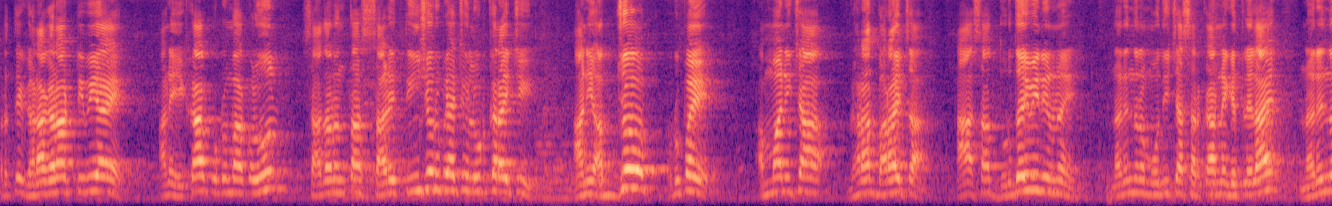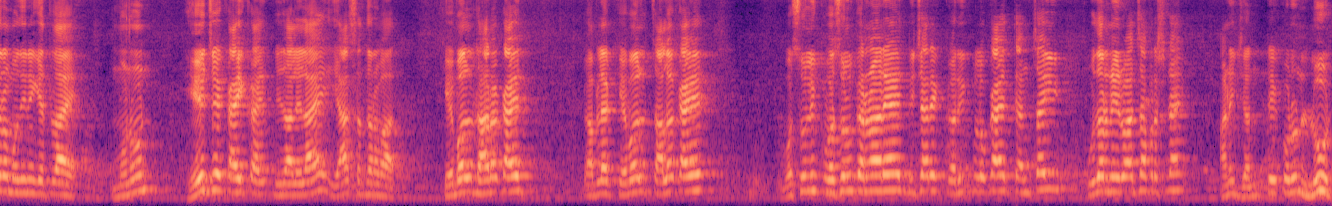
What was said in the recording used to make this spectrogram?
प्रत्येक घराघरात टी व्ही आहे आणि एका कुटुंबाकडून साधारणतः साडेतीनशे रुपयाची लूट करायची आणि अब्ज रुपये अंबानीच्या घरात भरायचा हा असा दुर्दैवी निर्णय नरेंद्र मोदीच्या सरकारने घेतलेला आहे. नरेंद्र मोदीने घेतला आहे. म्हणून हे जे काही काय झालेलं आहे या संदर्भात केबलधारक आहेत आपल्या केबल चालक आहेत वसुली वसूल करणारे आहेत बिचारे गरीब लोक आहेत त्यांचाही उदरनिर्वाहाचा प्रश्न आहे आणि जनतेकडून लूट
